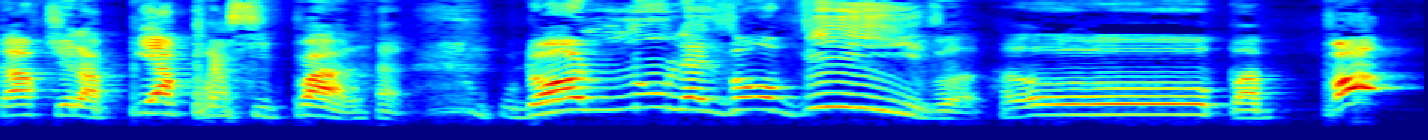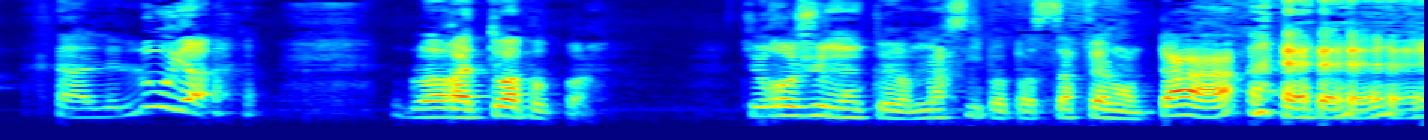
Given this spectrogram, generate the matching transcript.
car tu es la pierre principale. Donne-nous les eaux vives. Oh, papa. Alléluia. Gloire à toi, papa. Tu rejoues mon cœur. Merci, papa. Ça fait longtemps, hein?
